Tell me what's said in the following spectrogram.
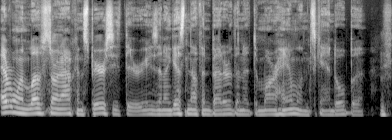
everyone loves throwing out conspiracy theories, and I guess nothing better than a Damar Hamlin scandal, but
